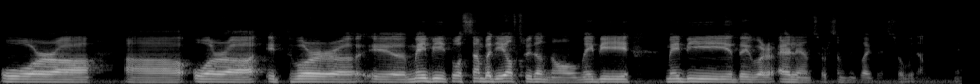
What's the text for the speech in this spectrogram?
or uh, or uh, it were uh, maybe it was somebody else. We don't know. Maybe maybe they were aliens or something like this. So we don't know.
